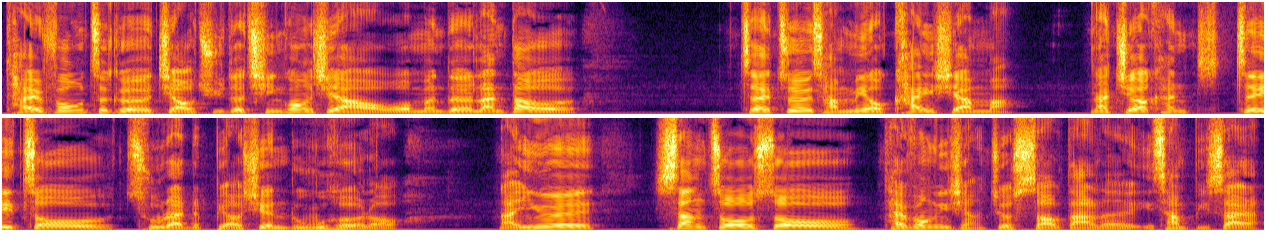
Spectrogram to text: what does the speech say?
台风这个搅局的情况下，我们的兰道尔在最后一场没有开箱嘛？那就要看这一周出来的表现如何喽。那因为上周受台风影响，就少打了一场比赛了。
